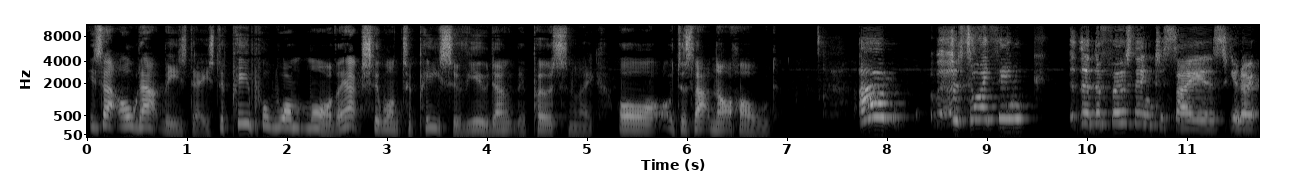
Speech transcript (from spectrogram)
is that old out these days? Do people want more? They actually want a piece of you, don't they, personally? Or does that not hold? Um, so I think the, the first thing to say is, you know,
